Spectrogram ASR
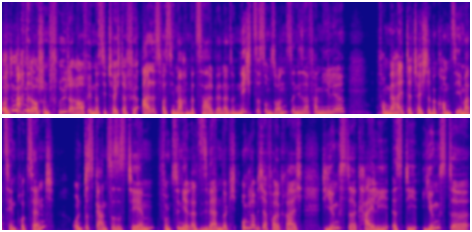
und achtet auch schon früh darauf, eben, dass die Töchter für alles, was sie machen, bezahlt werden. Also nichts ist umsonst in dieser Familie. Vom Gehalt der Töchter bekommt sie immer 10 Prozent. Und das ganze System funktioniert. Also sie werden wirklich unglaublich erfolgreich. Die jüngste, Kylie, ist die jüngste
